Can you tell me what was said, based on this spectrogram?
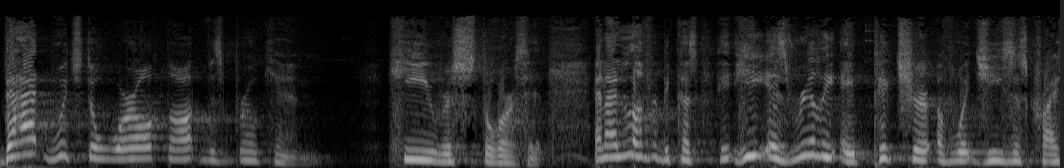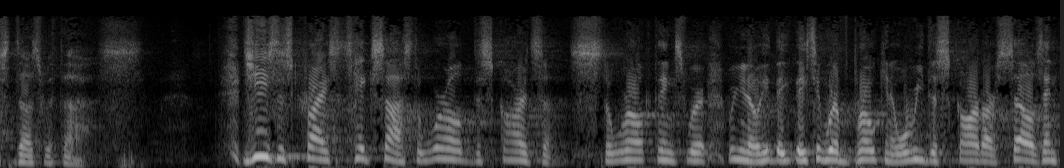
That which the world thought was broken, he restores it. And I love it because he is really a picture of what Jesus Christ does with us. Jesus Christ takes us. The world discards us. The world thinks we're, you know, they, they say we're broken or we discard ourselves. And,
